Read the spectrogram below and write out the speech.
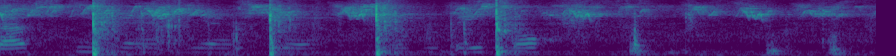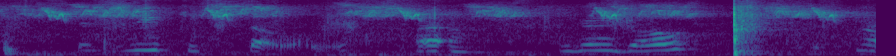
Stuff. You can't, yes, yeah. Over baseball. Just leave the stuff over. Uh-uh. We're gonna go from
